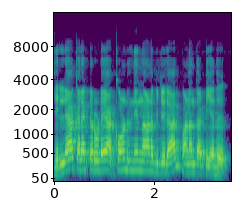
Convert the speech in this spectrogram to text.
ജില്ലാ കലക്ടറുടെ അക്കൗണ്ടിൽ നിന്നാണ് ബിജുലാൽ പണം തട്ടിയത്.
